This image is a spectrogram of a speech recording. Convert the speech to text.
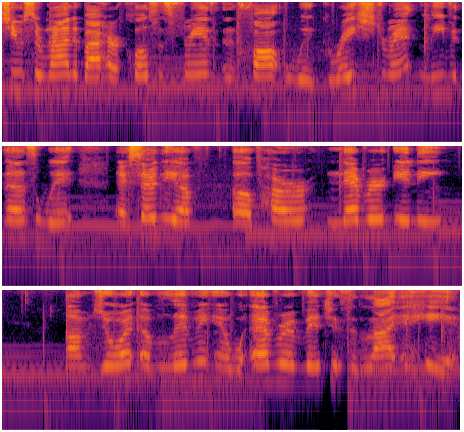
She was surrounded by her closest friends and fought with great strength, leaving us with a certainty of, of her never ending um, joy of living and whatever adventures lie ahead.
